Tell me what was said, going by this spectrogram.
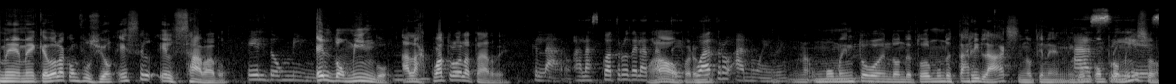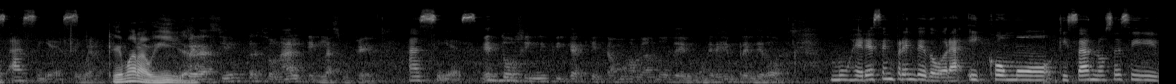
Me, me quedó la confusión. Es el, el sábado, El domingo, el domingo, a las 4 de la tarde. claro, a las 4 de la Wow, tarde, pero de 4 a 9. Una- un momento en donde todo el mundo está relax y no tiene ningún Así compromiso. es, así es, Qué maravilla. Superación personal en las mujeres. así es. Esto significa que estamos hablando de mujeres emprendedoras. Mujeres emprendedoras y como quizás no sé si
